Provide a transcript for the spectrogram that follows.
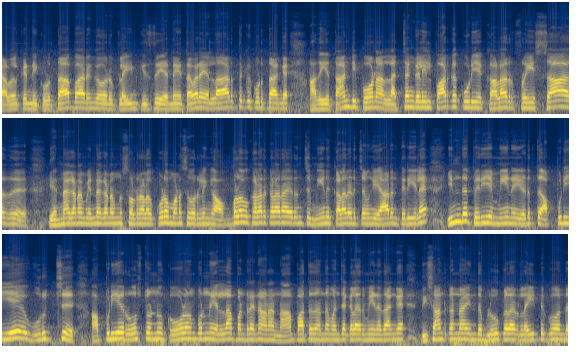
கடல் கண்ணி கொடுத்தா பாருங்க ஒரு பிளெயின் கிஸ்ஸு என்னையை தவிர எல்லா இடத்துக்கும் கொடுத்தாங்க. அதையை தாண்டி போனால் லட்சங்களில் பார்க்கக்கூடிய கலர் ஃப்ரைஸாக அது. என்ன கணம் என்ன கணம்னு சொல்கிற அளவுக்கு கூட மனசு வரலைங்க அவ்வளவு கலர் கலராக இருந்துச்சு. மீன் கலர் அடித்தவங்க யாருன்னு தெரியல. இந்த பெரிய மீனை எடுத்து அப்படியே உரிச்சு அப்படியே ரோஸ்ட் ஒன்று கோலம் பொண்ணு எல்லாம் பண்ணுறேன்னா ஆனால் நான் பார்த்தது அந்த மஞ்சள் கலர் மீனை தாங்க திசாந்த் கண்ணா இந்த ப்ளூ கலர் லைட்டுக்கும் அந்த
